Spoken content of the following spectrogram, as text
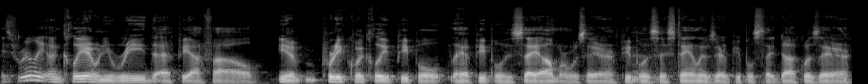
It's really unclear when you read the FBI file. You know, pretty quickly, people they have people who say Elmer was there, people who mm-hmm. say Stanley was there, people say Duck was there,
